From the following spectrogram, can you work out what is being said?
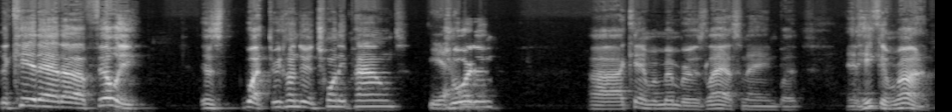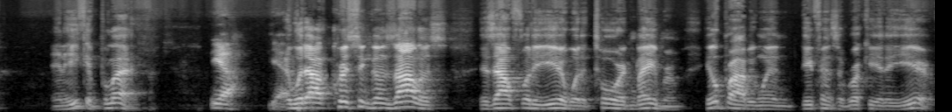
the kid at uh Philly is what 320 pounds. Yeah. Jordan. Uh, I can't remember his last name, but and he can run and he can play. Yeah. Yeah. And without Christian Gonzalez is out for the year with a torn labrum, he'll probably win Defensive Rookie of the Year.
